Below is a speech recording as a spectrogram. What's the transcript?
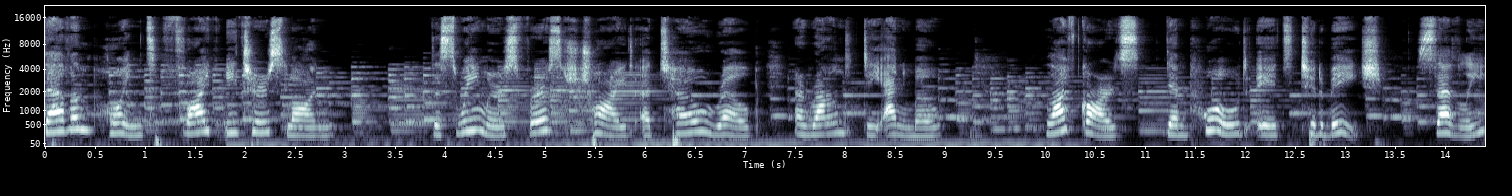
7.5 meters long. The swimmers first tried a tow rope around the animal. Lifeguards then pulled it to the beach. Sadly,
